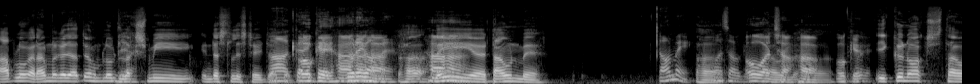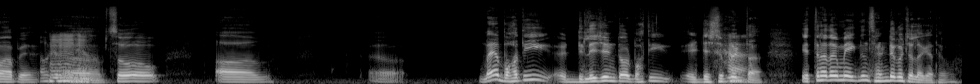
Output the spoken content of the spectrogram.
आप लोग आराम नगर जाते हो हम लोग लक्ष्मी इंडस्ट्रियल एस्टेट हाँ जाते हाँ, हाँ, हाँ नहीं टाउन में। इक्विनॉक्स था वहाँ पे सो मैं बहुत ही डिलीजेंट और बहुत ही डिसिप्लिन। था इतना तक मैं एक दिन संडे को चला गया था वहाँ।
